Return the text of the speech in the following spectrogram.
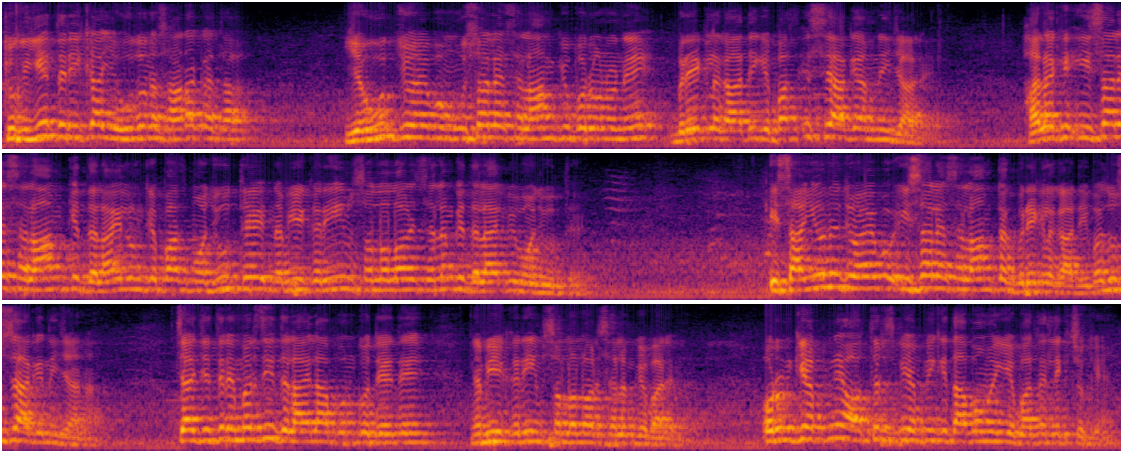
क्योंकि ये तरीका यहूद नसारा का था। यहूद जो है, वो मूसा सलाम के ऊपर उन्होंने ब्रेक लगा दी कि बस इससे आगे हम नहीं जा रहे। हालाँकि ईसा सलाम के दलाइल उनके पास मौजूद थे, नबी करीम सल्लल्लाहु अलैहि वसल्लम के दलाइल भी मौजूद थे। ईसाइयों ने जो है वो ईसा सलाम तक ब्रेक लगा दी, बस उससे आगे नहीं जाना। चाहे जितने मर्ज़ी दलाइल आप उनको दे दें, नबी करीम सल्लल्लाहु अलैहि वसल्लम के बारे में। और उनके अपने ऑथर्स भी अपनी किताबों में ये बातें लिख चुके हैं।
